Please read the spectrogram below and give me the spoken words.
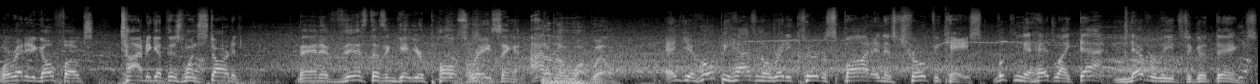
We're ready to go, folks. Time to get this one started. Man, if this doesn't get your pulse racing, I don't know what will. And you hope he hasn't already cleared a spot in his trophy case. Looking ahead like that never leads to good things.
